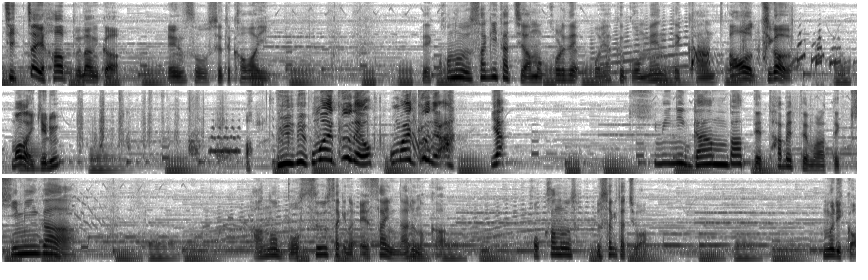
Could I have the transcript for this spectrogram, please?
ちっちゃいハープなんか演奏してて可愛い。でこのウサギたちはもうこれでお役ごめんって感じ。あ違う。まだいける？あえー、お前食うなよ！お前食うなよ！あいや君に頑張って食べてもらって君があのボスウサギの餌になるのか？他のウサギたちは？無理か。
